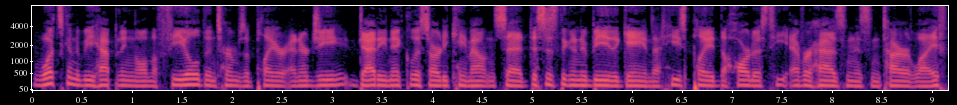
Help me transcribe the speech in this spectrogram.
what's going to be happening on the field in terms of player energy. Dadi Nicholas already came out and said this is going to be the game that he's played the hardest he ever has in his entire life.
